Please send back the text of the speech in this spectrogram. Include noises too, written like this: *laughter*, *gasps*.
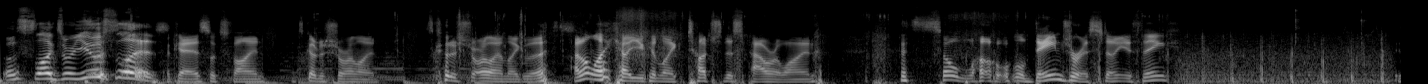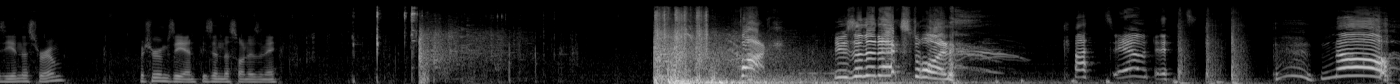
Those slugs were useless! Okay, this looks fine. Let's go to shoreline. Let's go to shoreline like this. I don't like how you can, like, touch this power line. *laughs* it's so low. A little dangerous, don't you think? Is he in this room? Which room's he in? He's in this one, isn't he? Fuck! He's in the next one! *laughs* God damn it! No!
